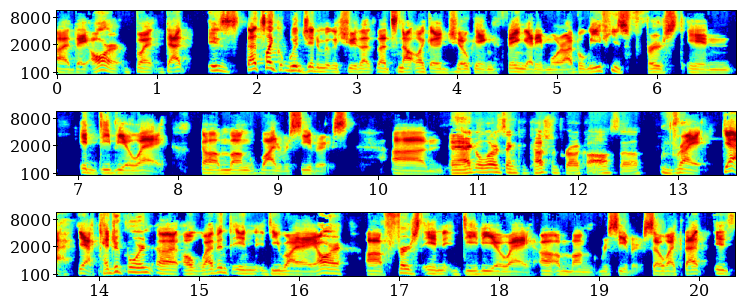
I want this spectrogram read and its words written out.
Uh, they are, but that is that's like legitimately true. That that's not like a joking thing anymore. I believe he's first in in DVOA uh, among wide receivers. Um, and Agholor's in concussion protocol, so right, yeah, yeah. Kendrick Bourne, uh, 11th in DYAR, uh, first in DVOA uh, among receivers. So like that is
